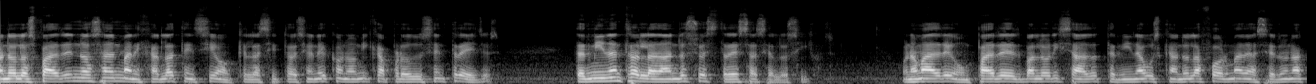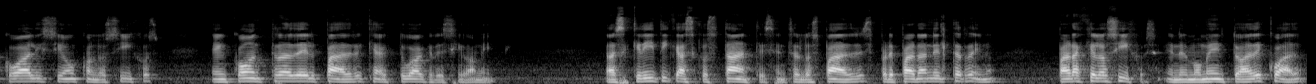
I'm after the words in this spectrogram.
Cuando los padres no saben manejar la tensión que la situación económica produce entre ellos, terminan trasladando su estrés hacia los hijos. Una madre o un padre desvalorizado termina buscando la forma de hacer una coalición con los hijos en contra del padre que actúa agresivamente. Las críticas constantes entre los padres preparan el terreno para que los hijos, en el momento adecuado,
